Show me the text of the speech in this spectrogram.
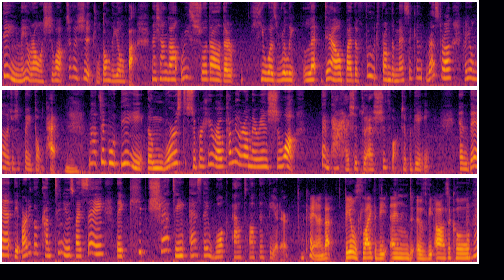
电影没有让我失望，这个是主动的用法。那像刚刚 Reese 说到的，He was really let down by the food from the Mexican restaurant，他用到的就是被动态。那这部电影《The Worst Superhero》，它没有让 Marianne 失望，但他还是最爱《狮子王》这部电影。And then the article continues by saying they keep chatting as they walk out of the theater. Okay, and that feels like the end of the article. Mm-hmm.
